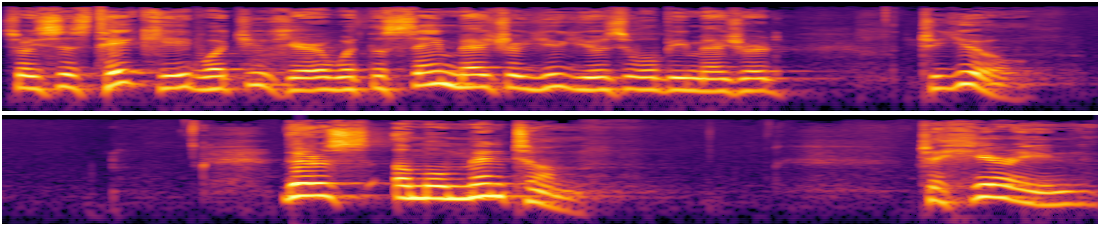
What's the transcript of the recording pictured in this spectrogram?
So he says, Take heed what you hear. With the same measure you use, it will be measured to you. There's a momentum to hearing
